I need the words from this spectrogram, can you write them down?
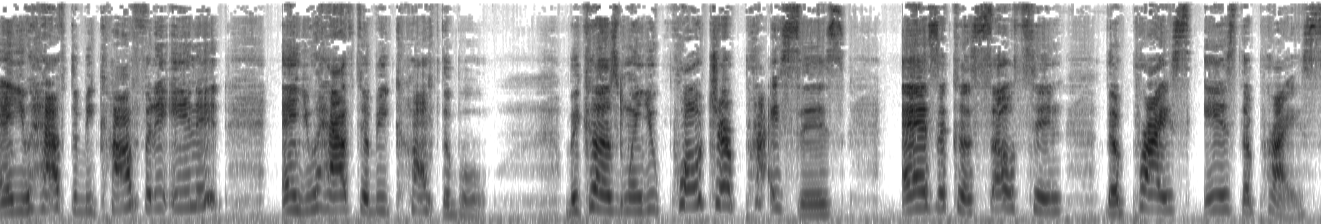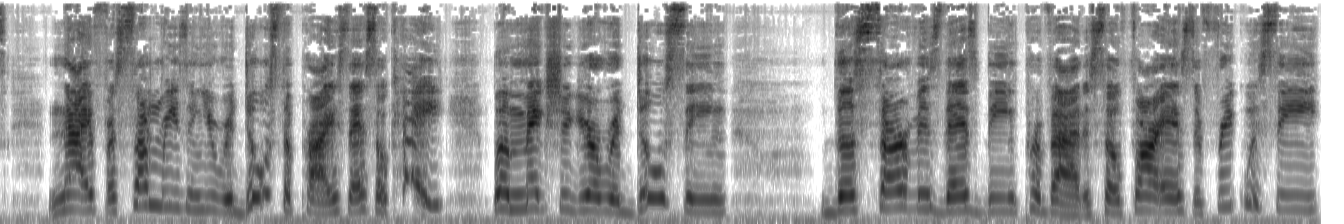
and you have to be confident in it and you have to be comfortable. Because when you quote your prices as a consultant, the price is the price. Now, if for some reason you reduce the price, that's okay, but make sure you're reducing the service that's being provided. So far as the frequency,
